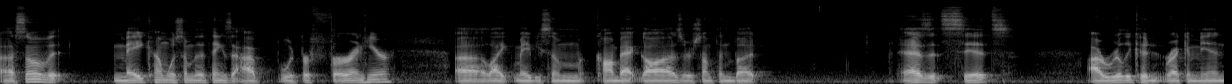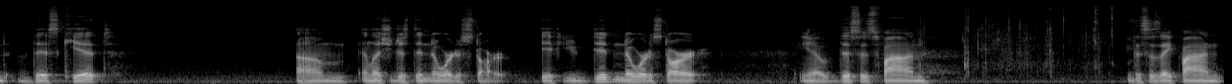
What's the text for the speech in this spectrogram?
Uh, some of it may come with some of the things that I would prefer in here, uh, like maybe some combat gauze or something, but as it sits, I really couldn't recommend this kit um, unless you just didn't know where to start. If you didn't know where to start, you know, this is fine. This is a fine,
